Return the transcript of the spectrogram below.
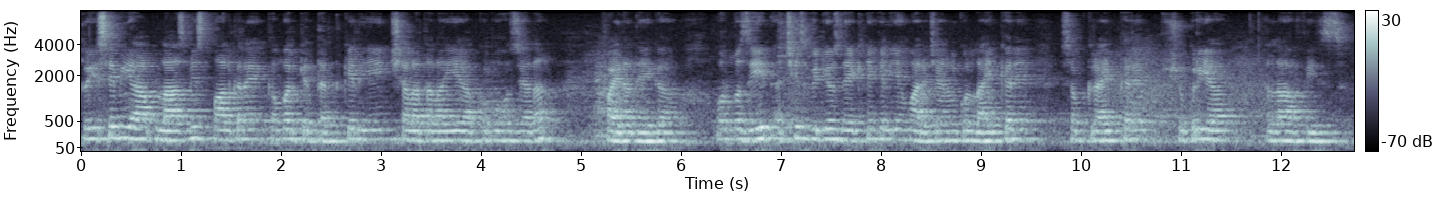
تو اسے بھی آپ لازمی استعمال کریں کمر کے درد کے لیے۔ ان شاء اللہ تعالیٰ یہ آپ کو بہت زیادہ فائدہ دے گا۔ اور مزید اچھی ویڈیوز دیکھنے کے لیے ہمارے چینل کو لائک کریں، سبسکرائب کریں۔ شکریہ۔ اللہ حافظ۔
